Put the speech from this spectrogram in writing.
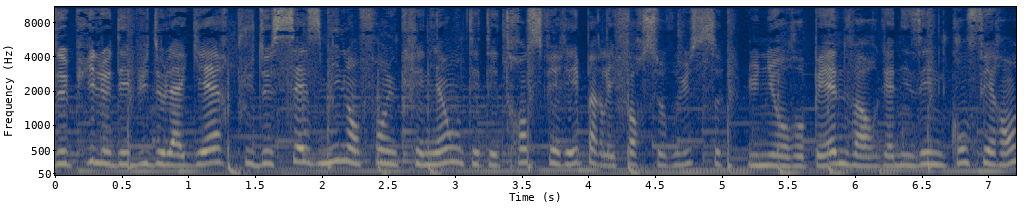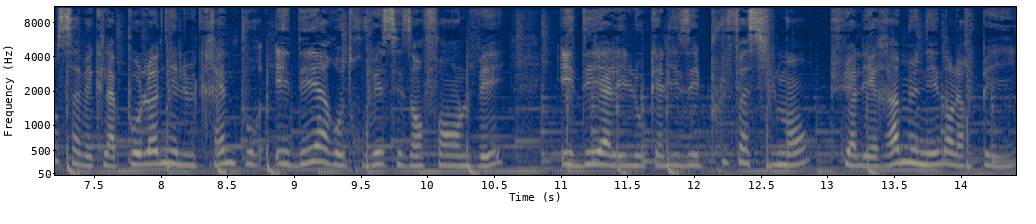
Depuis le début de la guerre, plus de 16 000 enfants ukrainiens ont été transférés par les forces russes. L'Union européenne va organiser une conférence avec la Pologne et l'Ukraine pour aider à retrouver ces enfants enlevés, aider à les localiser plus facilement, puis à les ramener dans leur pays.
